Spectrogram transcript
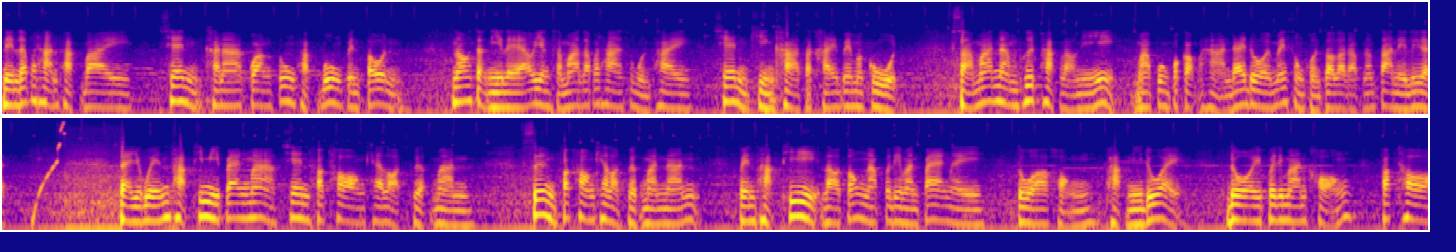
เน้นรับประทานผักใบ เช่นคะน้ากวางตุ้งผักบุ้งเป็นต้น นอกจากนี้แล้วยังสามารถรับประทานสมุนไพร เช่น ขิงข่าตะไคร้ใบมะกรูด สามารถนำพืชผักเหล่านี้ มาปรุงประกอบอาหารได้โดยไม่ส่งผลต่อระดับน้ำตาลในเลือด แต่ยกเว้นผักที่มีแป้งมาก เช่น ฟักทองแครอทเผือกมัน ซึ่งฟักทองแครอทเผือกมันนั้น เป็นผักที่เราต้องนับปริมาณแป้งในตัวของผักนี้ด้วย โดยปริมาณของฟักทอง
